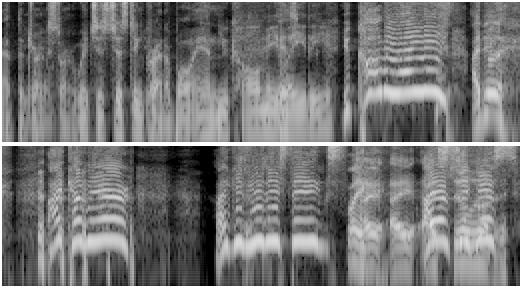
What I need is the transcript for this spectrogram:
at the Yeah. drugstore, which is just incredible. And you call me lady You call me lady. I do. I come here. I give you these things. Like I, I, I, have still sickness.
